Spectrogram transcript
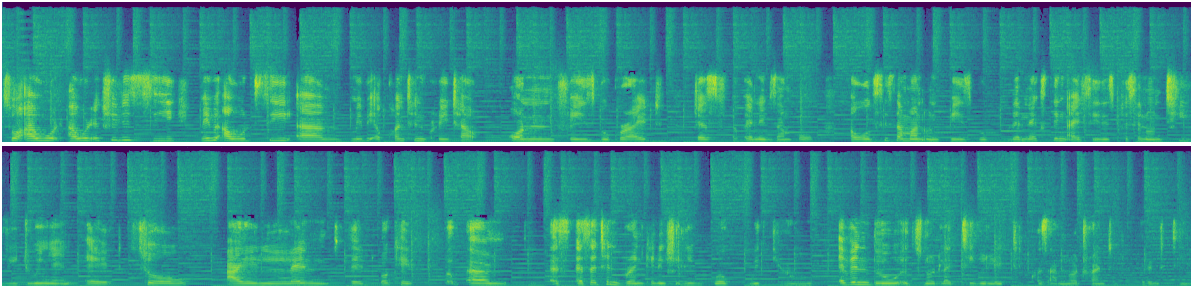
So I would, I would actually see, maybe I would see, um, maybe a content creator on Facebook, right? Just an example. I would see someone on Facebook. The next thing I see this person on TV doing an ad. So I learned that okay, um, a, a, certain brand can actually work with you, even though it's not like tea related, because I'm not trying to get into tea,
